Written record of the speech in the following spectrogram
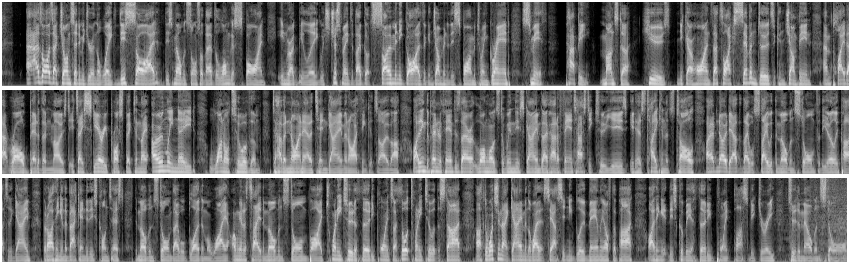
as Isaac John said to me during the week, this side, this Melbourne Storm side, they have the longest spine in rugby league, which just means that they've got so many guys that can jump into this spine between Grant, Smith, Pappy, Munster, Hughes, Nicho Hynes. That's like seven dudes that can jump in and play that role better than most. It's a scary prospect, and they only need one or two of them to have a nine out of ten game, and I think it's over. I think the Penrith Panthers they are at long odds to win this game. They've had a fantastic two years. It has taken its toll. I have no doubt that they will stay with the Melbourne Storm for the early parts of the game, but I think in the back end of this contest, the Melbourne Storm they will blow them away. I'm going to say the Melbourne Storm by 22 to 30 points. I thought 22 at the start. After watching that game and the way that South Sydney blew Manly off the park, I think it, this could be a 30 point plus victory to the Melbourne Storm.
